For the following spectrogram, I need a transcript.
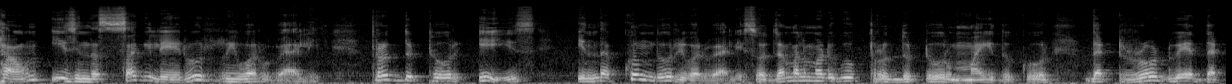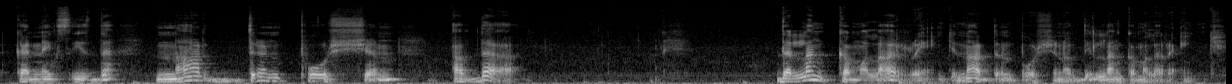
town is in the Sagileru River Valley. Produttur is in the Kundu River Valley. So Jamalmadugu, Produttur, Maidukur, that roadway that connects is the northern portion of the the Lankamala range, northern portion of the Lankamala range.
